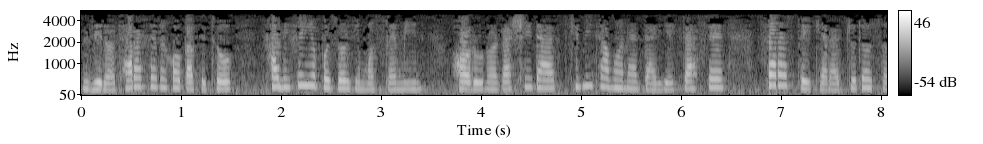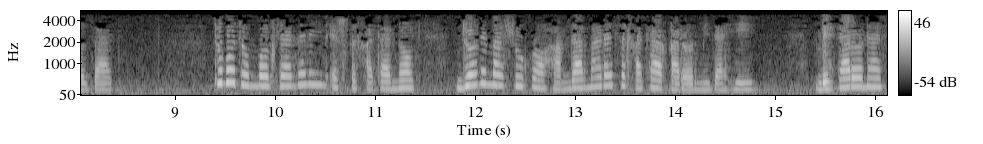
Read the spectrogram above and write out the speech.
زیرا طرف رقابت تو خلیفه بزرگ مسلمین هارون و رشید است که می‌تواند در یک دفعه سر از پیکرت جدا سازد. تو با دنبال کردن این عشق خطرناک جان مشروق را هم در معرض خطر قرار می دهی. بهتر آن است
